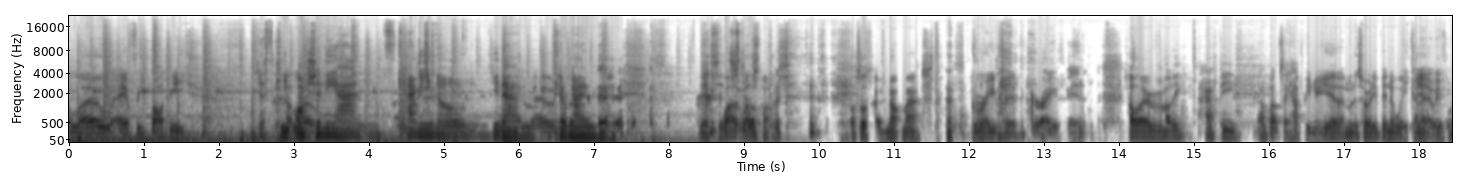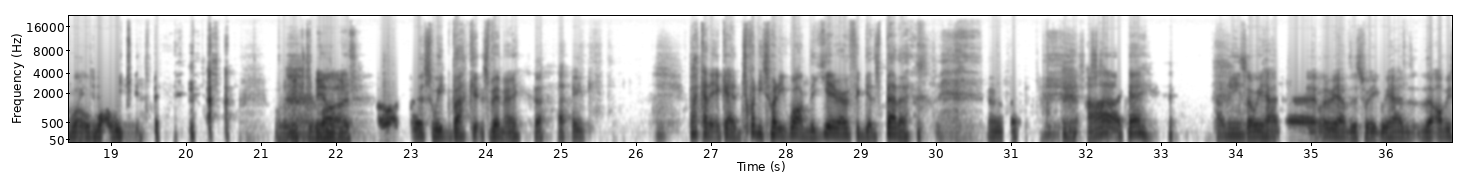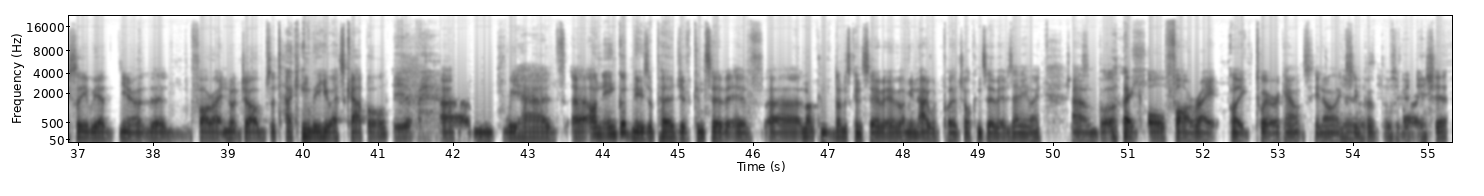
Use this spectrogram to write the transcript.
Hello, everybody. Just keep Hello. washing the hands, carrying on, you know, corona. yes, it's Well- still well, us. Also, not masked. great bit, great bit. Hello, everybody. Happy. I'm about to say Happy New Year then, but it's already been a week. Yeah, it? we've- what, what a week it's been. What a week to be Well, alive. What first week back it's been, eh? like, back at it again. 2021, the year everything gets better. ah, okay. I mean, So we had uh, what do we have this week? We had the obviously we had you know the far right nut jobs attacking the U.S. Capitol. yep. Um, we had uh, on in good news a purge of conservative, uh, not con- not just conservative. I mean, I would purge all conservatives anyway, um, but like all far right like Twitter accounts, you know, like Yeah, super that was a good day. shit.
